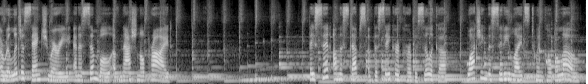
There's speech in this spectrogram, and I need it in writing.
a religious sanctuary and a symbol of national pride. They sit on the steps of the Sacre-Cœur Basilica, watching the city lights twinkle below.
